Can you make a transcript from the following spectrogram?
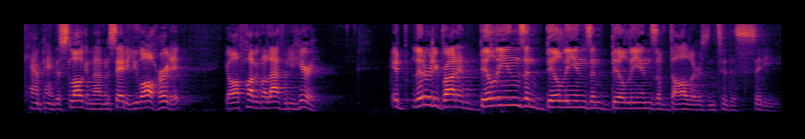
campaign, this slogan, and I'm going to say to you, you've all heard it. You're all probably going to laugh when you hear it. It literally brought in billions and billions and billions of dollars into the city.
